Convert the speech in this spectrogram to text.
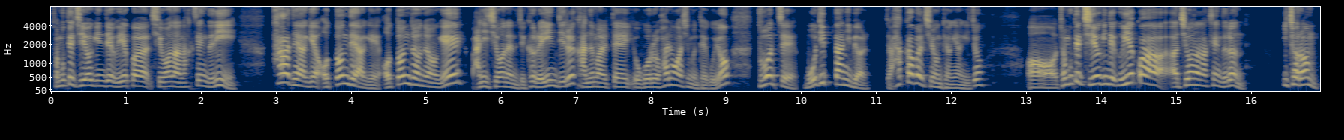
전북대 지역 인재 의예과 지원한 학생들이 타 대학에 어떤 대학에 어떤 전형에 많이 지원했는지 그 레인지를 가늠할 때 요거를 활용하시면 되고요. 두 번째 모집 단위별 자, 학과별 지원 경향이죠. 어, 전북대 지역 인재 의예과 지원한 학생들은 이처럼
